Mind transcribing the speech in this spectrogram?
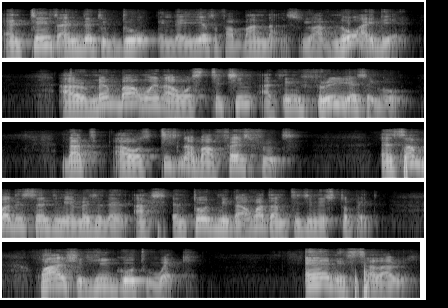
and things i needed to do in the years of abundance you have no idea. I remember when i was teaching i think three years ago that i was teaching about first fruit and somebody sent me a message and asked and told me that what i'm teaching is stupid why should he go to work earn his salary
